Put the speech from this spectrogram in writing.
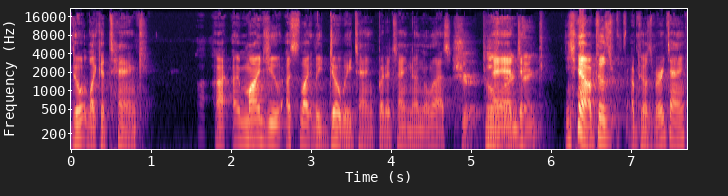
built like a tank. Uh, mind you, a slightly doughy tank, but a tank nonetheless. Sure. Pillsbury And- tank. Yeah, a, Pils- a Pillsbury tank.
